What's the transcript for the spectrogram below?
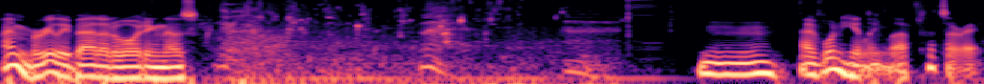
I'm really bad at avoiding those. Hmm, I have one healing left. That's alright.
